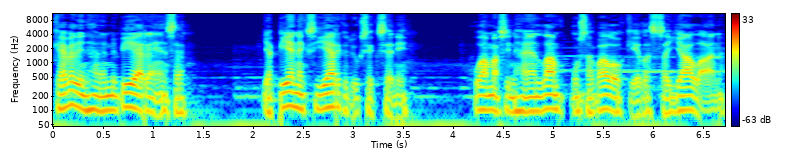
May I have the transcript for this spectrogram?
Kävelin hänen viereensä ja pieneksi järkytyksekseni huomasin hänen lamppunsa valokielassa jalan,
